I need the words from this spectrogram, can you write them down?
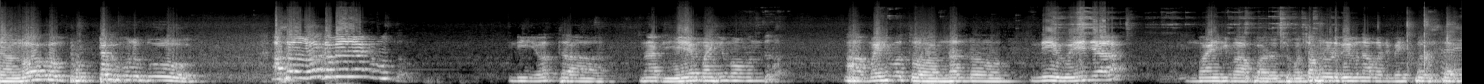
ఆ లోకం పుట్టక మునుపు అసలు లోకమే లేకముందు నీ యొద్ద నాకు ఏ మహిమ ఉందో ఆ మహిమతో నన్ను నీవు ఏం చేయాలా? మహిమ పరచు చపలుడు దేవునామని మహిమపరుస్తారు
